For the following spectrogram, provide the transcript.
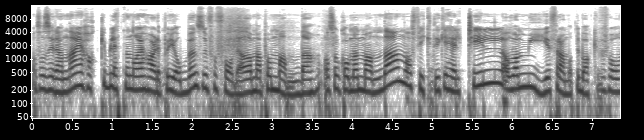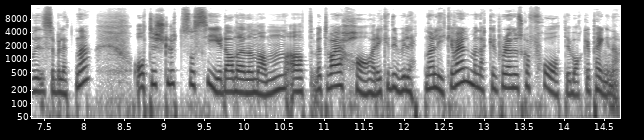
og så sier han nei, jeg har ikke billettene nå, jeg har de på jobben, så du får få de av meg på mandag. Og så kommer mandagen, og fikk det ikke helt til, og det var mye fram og tilbake for å få disse billettene. Og til slutt så sier da denne mannen at vet du hva, jeg har ikke de billettene allikevel, men det er ikke et problem, du skal få tilbake pengene.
